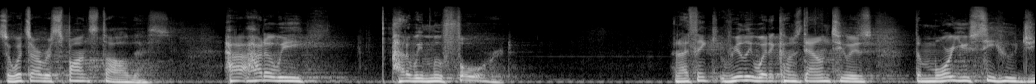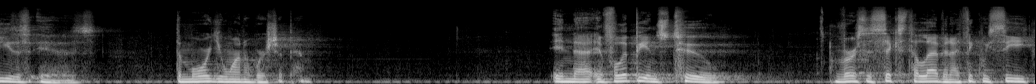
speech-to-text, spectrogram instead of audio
So, what's our response to all this? How, how, do we, how do we move forward? And I think really what it comes down to is the more you see who Jesus is, the more you want to worship him in, uh, in Philippians 2, verses 6 to 11, I think we see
